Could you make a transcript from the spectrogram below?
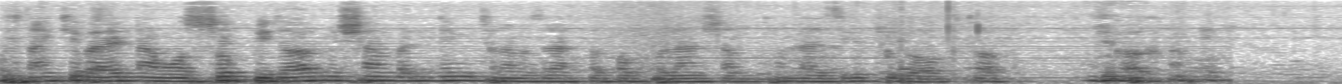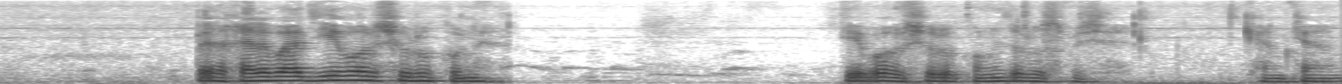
گفتن که برای نماز صبح بیدار میشم ولی نمی‌تونم از رخت خواب بلند شم. تا نزدیک طول افتاب بالاخره باید یه بار شروع کنه. یه بار شروع کنه درست میشه. کم کم.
